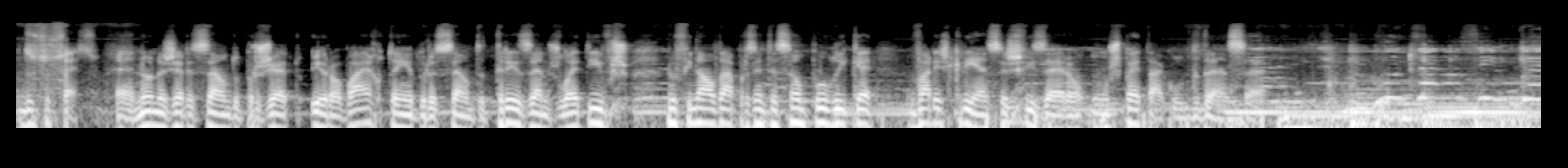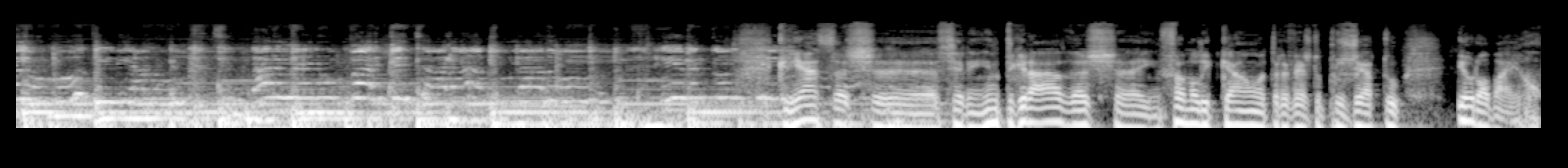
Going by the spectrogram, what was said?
de sucesso. A nona geração do projeto Eurobairro tem a duração de três anos letivos. No final da apresentação pública, várias crianças fizeram um espetáculo de dança. Crianças eh, a serem integradas em Famalicão através do projeto Eurobairro.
